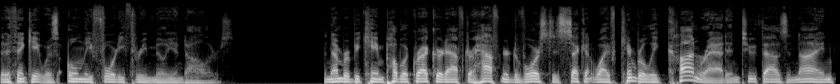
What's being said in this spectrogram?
They think it was only $43 million. The number became public record after Hefner divorced his second wife, Kimberly Conrad, in 2009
